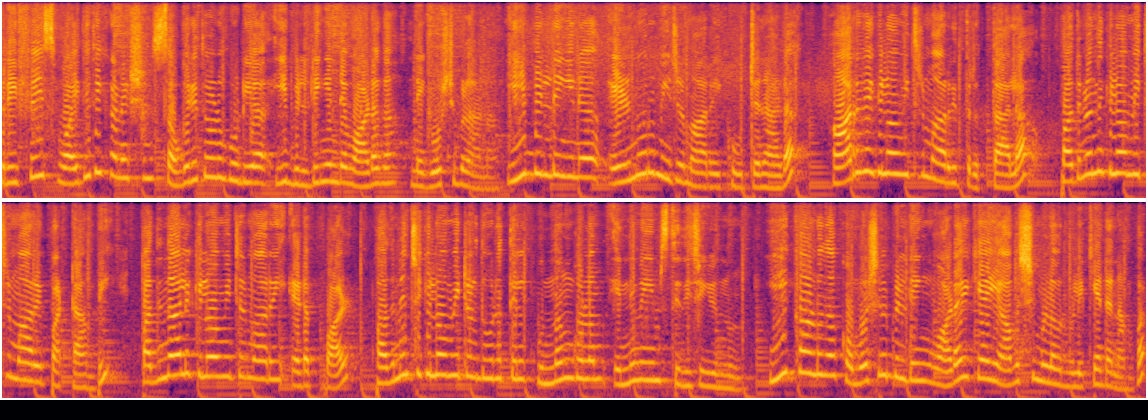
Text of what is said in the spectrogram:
ത്രീ ഫേസ് വൈദ്യുതി കണക്ഷൻ സൗകര്യത്തോടു കൂടിയ ഈ ബിൽഡിംഗിന്റെ വാടക നെഗോഷ്യബിൾ ആണ്. ഈ ബിൽഡിംഗിന് എഴുന്നൂറ് മീറ്റർ മാറി കൂറ്റനാട് ആറര കിലോമീറ്റർ മാറി തൃത്താല പതിനൊന്ന് കിലോമീറ്റർ മാറി പട്ടാമ്പി പതിനാല് കിലോമീറ്റർ മാറി എടപ്പാൾ പതിനഞ്ച് കിലോമീറ്റർ ദൂരത്തിൽ കുന്നംകുളം എന്നിവയും സ്ഥിതി ചെയ്യുന്നു. ഈ കാണുന്ന കൊമേഴ്ഷ്യൽ ബിൽഡിംഗ് വാടകയ്ക്കായി ആവശ്യമുള്ളവർ വിളിക്കേണ്ട number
